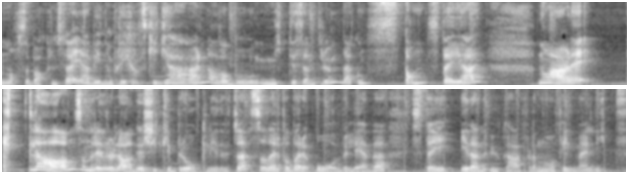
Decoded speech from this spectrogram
masse bakgrunnsstøy. Jeg begynner å bli ganske gæren av å bo midt i sentrum. Det er konstant støy her. Nå er det et eller annet som driver og lager skikkelig bråklyd ute, så dere får bare overleve støy i denne uka her, for jeg må filme litt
